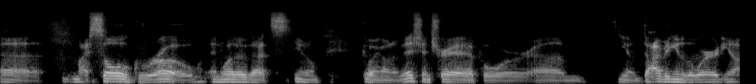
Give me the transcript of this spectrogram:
uh, my soul grow and whether that's you know going on a mission trip or um, you know diving into the word you know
